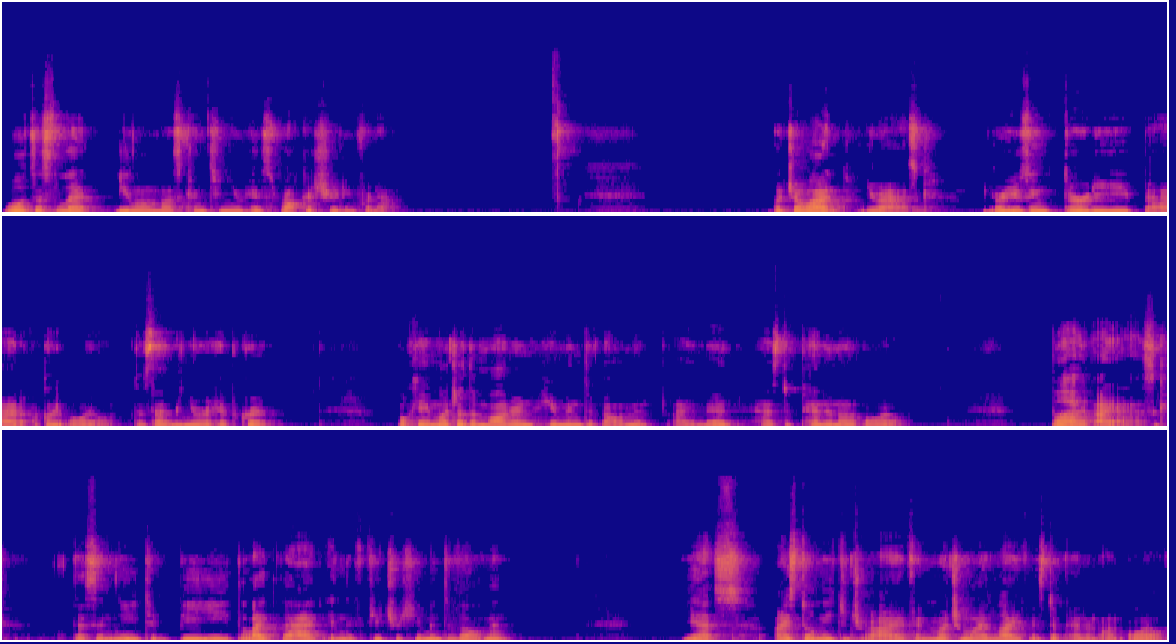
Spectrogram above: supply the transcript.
We'll just let Elon Musk continue his rocket shooting for now. But John, you ask, you're using dirty, bad, ugly oil. Does that mean you're a hypocrite? Okay, much of the modern human development, I admit, has depended on oil. But I ask, does it need to be like that in the future human development? Yes, I still need to drive, and much of my life is dependent on oil.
